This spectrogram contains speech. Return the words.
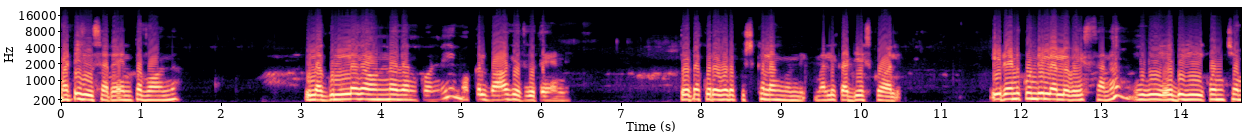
మట్టి చూసారా ఎంత బాగుందో? ఇలా గుల్లగా ఉన్నదనుకోండి మొక్కలు బాగా ఎదుగుతాయండి. తోటకూర కూడా పుష్కలంగా ఉంది. మళ్ళీ కట్ చేసుకోవాలి. ఈ రెండు కుండీలలో వేస్తాను. ఇవి ఎదిగి కొంచెం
